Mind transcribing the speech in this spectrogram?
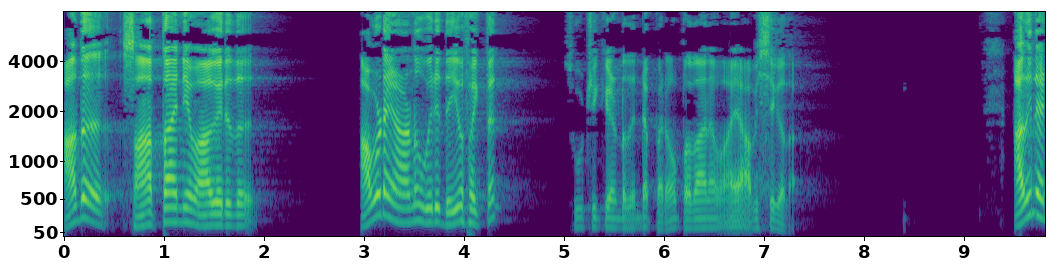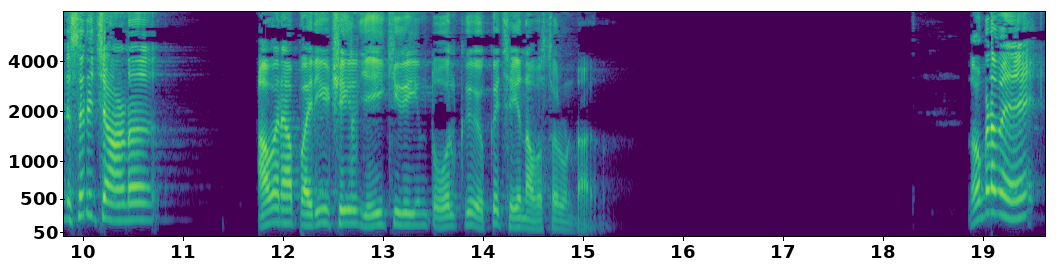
അത് സാത്താന്യമാകരുത്. അവിടെയാണ് ഒരു ദൈവഭക്തൻ സൂക്ഷിക്കേണ്ടതിന്റെ പരമപ്രധാനമായ ആവശ്യകത. അതിനനുസരിച്ചാണ് അവൻ ആ പരീക്ഷയിൽ ജയിക്കുകയും തോൽക്കുകയും ഒക്കെ ചെയ്യുന്ന അവസരം ഉണ്ടാകുന്നത്. നോക്കണമേ.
